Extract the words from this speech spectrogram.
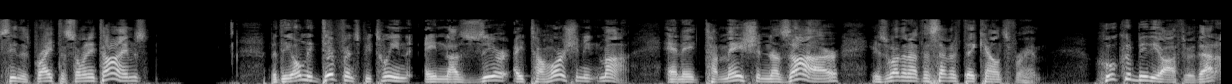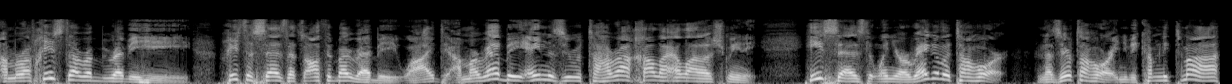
seen this bright so many times. But the only difference between a nazir, a tahor shenit ma, and a tamesh nazar is whether or not the seventh day counts for him. Who could be the author of that? Amar Rav Chisda Rebbe He. Chisda says that's authored by Rebbe. Why? Amar Rebbe Ein Tahara Chala El Shmini. He says that when you're a regular Tahor, Nazir Tahor, and you become Nitma,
